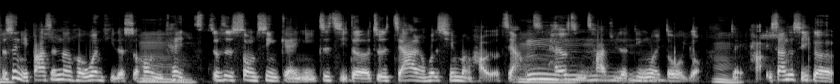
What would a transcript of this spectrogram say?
就是你发生任何问题的时候，你可以就是送信给你自己的就是家人或者亲朋好友这样子，还有警察局的定位都有。对，好，以上就是一个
